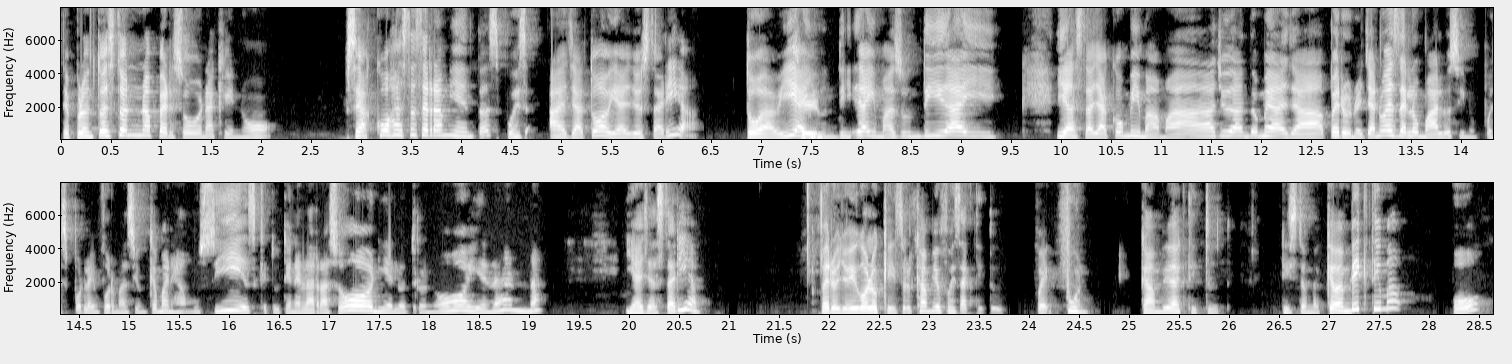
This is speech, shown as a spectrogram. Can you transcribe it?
de pronto esto en una persona que no se acoja a estas herramientas, pues allá todavía yo estaría todavía y hundida y más hundida y, y hasta allá con mi mamá ayudándome allá, pero no, ella no es de lo malo, sino pues por la información que manejamos, sí, es que tú tienes la razón y el otro no, y nada, y allá estaría. Pero yo digo, lo que hizo el cambio fue esa actitud, fue, ¡fun! Cambio de actitud. Listo, me quedo en víctima o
